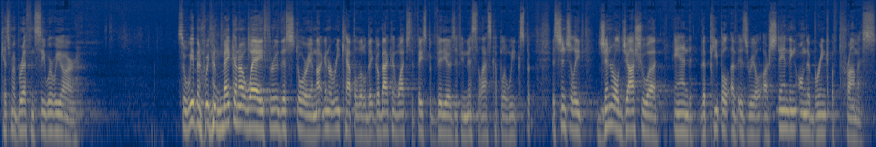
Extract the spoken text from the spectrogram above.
Catch my breath and see where we are. So we've been, we've been making our way through this story. I'm not going to recap a little bit. Go back and watch the Facebook videos if you missed the last couple of weeks. But essentially, General Joshua and the people of Israel are standing on the brink of promise.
